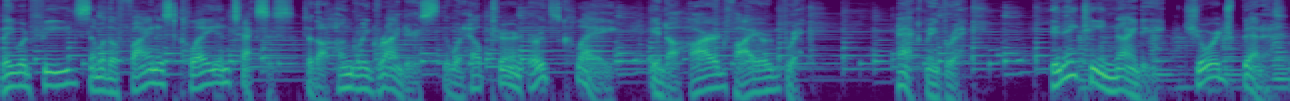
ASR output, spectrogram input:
they would feed some of the finest clay in Texas to the hungry grinders that would help turn Earth's clay into hard-fired brick. Acme Brick. In 1890, George Bennett,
